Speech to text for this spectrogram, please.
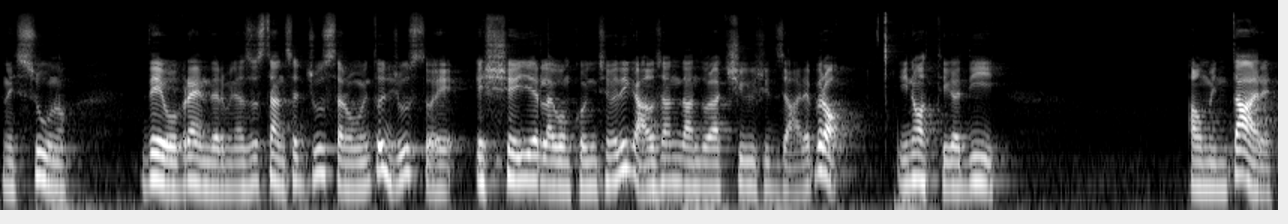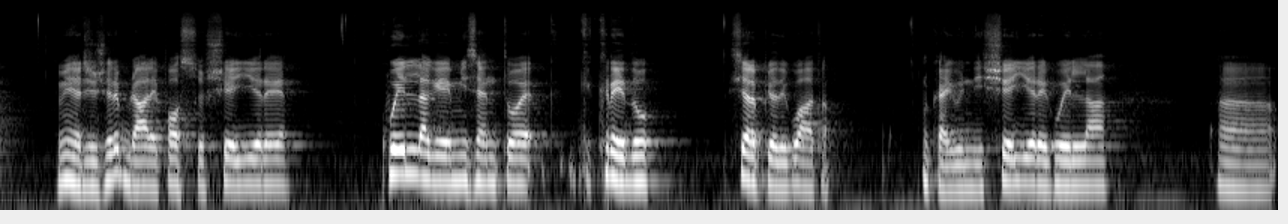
Nessuno devo prendermi la sostanza giusta al momento giusto e, e sceglierla con cognizione di causa andandola a ciclicizzare. Però in ottica di aumentare la mia energia cerebrale posso scegliere quella che mi sento, è, che credo sia la più adeguata. Ok, quindi scegliere quella uh,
